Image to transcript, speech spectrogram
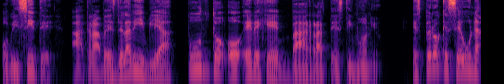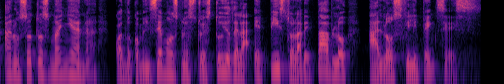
o visite a través de la biblia.org barra testimonio. Espero que se una a nosotros mañana cuando comencemos nuestro estudio de la epístola de Pablo a los filipenses.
